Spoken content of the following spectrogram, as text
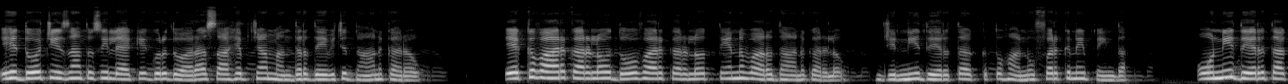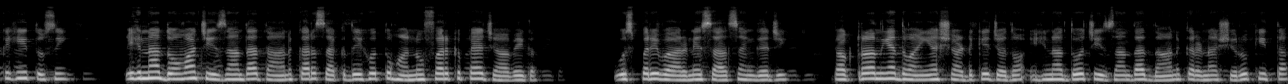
ਇਹ ਦੋ ਚੀਜ਼ਾਂ ਤੁਸੀਂ ਲੈ ਕੇ ਗੁਰਦੁਆਰਾ ਸਾਹਿਬ ਜਾਂ ਮੰਦਿਰ ਦੇ ਵਿੱਚ ਦਾਨ ਕਰਾਓ। ਇੱਕ ਵਾਰ ਕਰ ਲਓ, ਦੋ ਵਾਰ ਕਰ ਲਓ, ਤਿੰਨ ਵਾਰ ਦਾਨ ਕਰ ਲਓ। ਜਿੰਨੀ ਦੇਰ ਤੱਕ ਤੁਹਾਨੂੰ ਫ਼ਰਕ ਨਹੀਂ ਪੈਂਦਾ, ਓਨੀ ਦੇਰ ਤੱਕ ਹੀ ਤੁਸੀਂ ਇਹਨਾਂ ਦੋਵਾਂ ਚੀਜ਼ਾਂ ਦਾ ਦਾਨ ਕਰ ਸਕਦੇ ਹੋ, ਤੁਹਾਨੂੰ ਫ਼ਰਕ ਪੈ ਜਾਵੇਗਾ। ਉਸ ਪਰਿਵਾਰ ਨੇ ਸਾਧ ਸੰਗਤ ਜੀ, ਡਾਕਟਰਾਂ ਦੀਆਂ ਦਵਾਈਆਂ ਛੱਡ ਕੇ ਜਦੋਂ ਇਹਨਾਂ ਦੋ ਚੀਜ਼ਾਂ ਦਾ ਦਾਨ ਕਰਨਾ ਸ਼ੁਰੂ ਕੀਤਾ,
